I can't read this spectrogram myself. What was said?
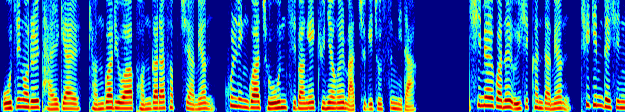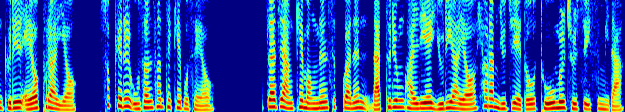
오징어를 달걀, 견과류와 번갈아 섭취하면 콜린과 좋은 지방의 균형을 맞추기 좋습니다. 심혈관을 의식한다면 튀김 대신 그릴 에어프라이어, 숙회를 우선 선택해 보세요. 짜지 않게 먹는 습관은 나트륨 관리에 유리하여 혈압 유지에도 도움을 줄 수 있습니다.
